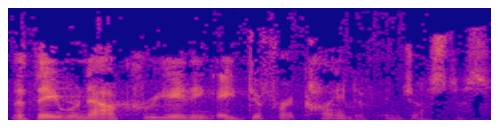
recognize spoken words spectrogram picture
that they were now creating a different kind of injustice.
